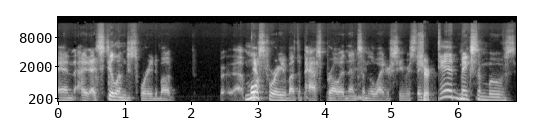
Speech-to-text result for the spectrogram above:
and I, I still am just worried about. Uh, most worried about the pass pro and then some of the wide receivers. They Sure. did make some moves.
